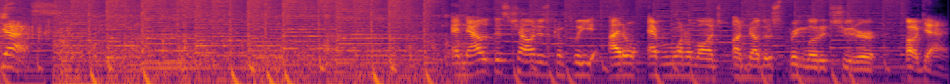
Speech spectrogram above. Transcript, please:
Yes! And now that this challenge is complete, I don't ever want to launch another spring-loaded shooter again.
